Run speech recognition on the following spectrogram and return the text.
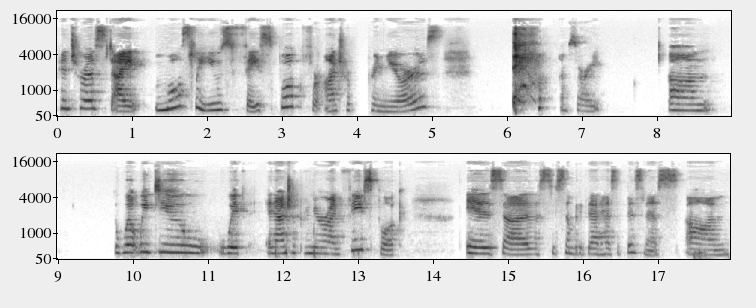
Pinterest. I mostly use Facebook for entrepreneurs. I'm sorry. Um, what we do with an entrepreneur on Facebook is uh, somebody that has a business, um,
